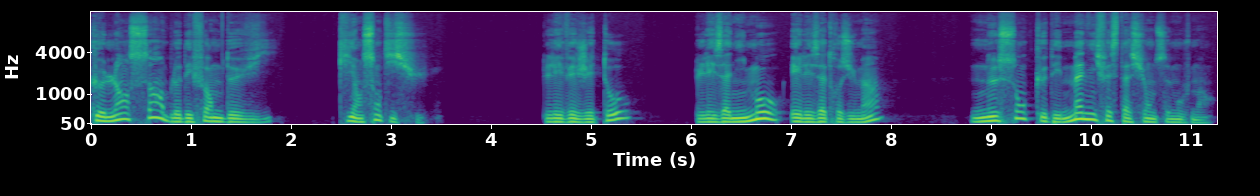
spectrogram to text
que l'ensemble des formes de vie qui en sont issues. Les végétaux, les animaux et les êtres humains ne sont que des manifestations de ce mouvement.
